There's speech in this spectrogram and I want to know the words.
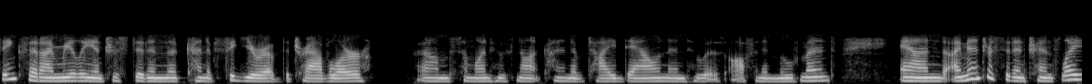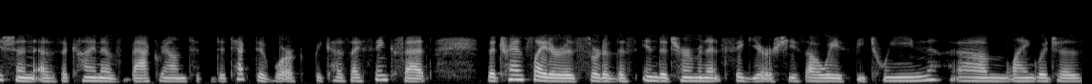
think that I'm really interested in the kind of figure of the traveler, um, someone who's not kind of tied down and who is often in movement. And I'm interested in translation as a kind of background to detective work because I think that the translator is sort of this indeterminate figure. She's always between um, languages.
